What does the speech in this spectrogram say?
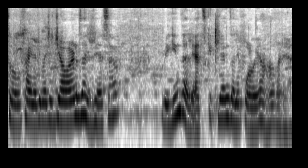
सो फायनली म्हजें जेवण जाल्लें आसा बेगीन जालें आज कितल्यांक जालें पळोवया हां घड्याळ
